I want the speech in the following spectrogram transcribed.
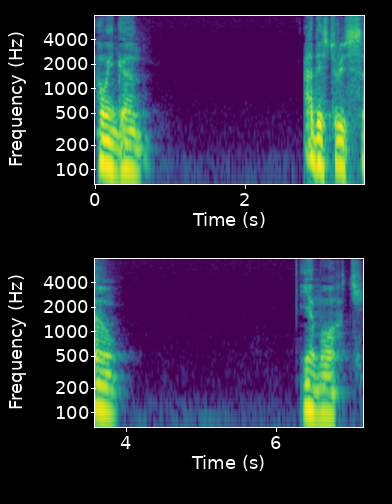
ao engano, à destruição, e a morte.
